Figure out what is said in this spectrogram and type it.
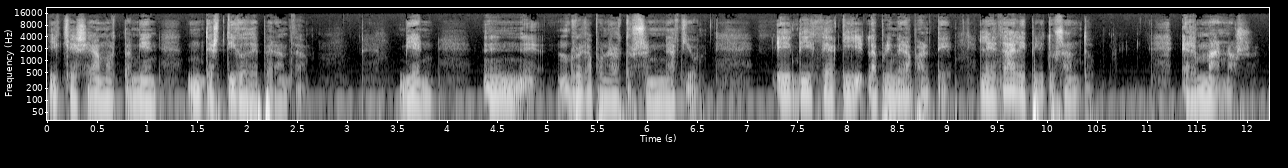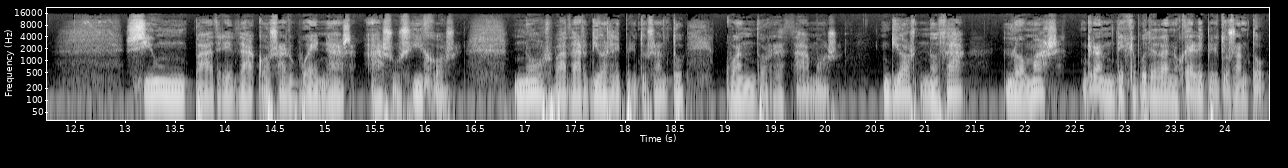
y que seamos también testigos de esperanza. Bien, ruega por nosotros San Ignacio. Eh, dice aquí la primera parte, les da el Espíritu Santo. Hermanos, si un padre da cosas buenas a sus hijos, no os va a dar Dios el Espíritu Santo cuando rezamos. Dios nos da lo más grande que puede darnos, que es el Espíritu Santo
